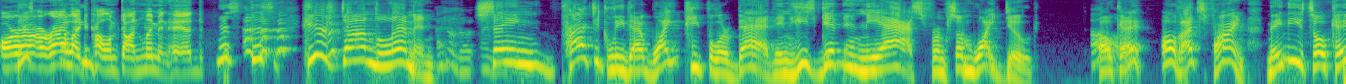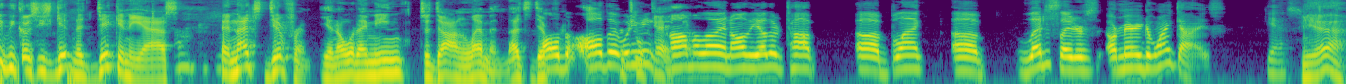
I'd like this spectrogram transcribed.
or, This or I like to call him Don Lemonhead. This this here's Don Lemon I don't know. I know. saying practically that white people are bad, and he's getting in the ass from some white dude. Oh. Okay. Oh, that's fine. Maybe it's okay because he's getting a dick in the ass, Oh, and that's different. You know what I mean? To Don Lemon, that's all the all the what do you That's mean. Kamala and all the other top uh black uh legislators are married to white guys. yes, Yeah.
